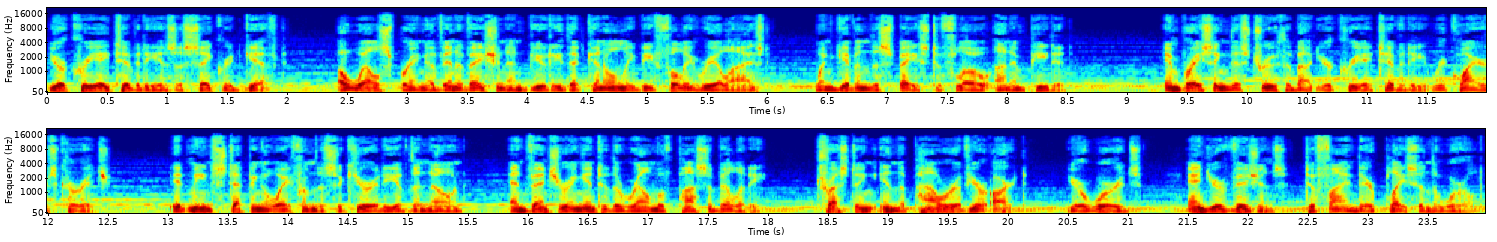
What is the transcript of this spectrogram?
Your creativity is a sacred gift, a wellspring of innovation and beauty that can only be fully realized when given the space to flow unimpeded. Embracing this truth about your creativity requires courage. It means stepping away from the security of the known and venturing into the realm of possibility, trusting in the power of your art, your words, and your visions to find their place in the world.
